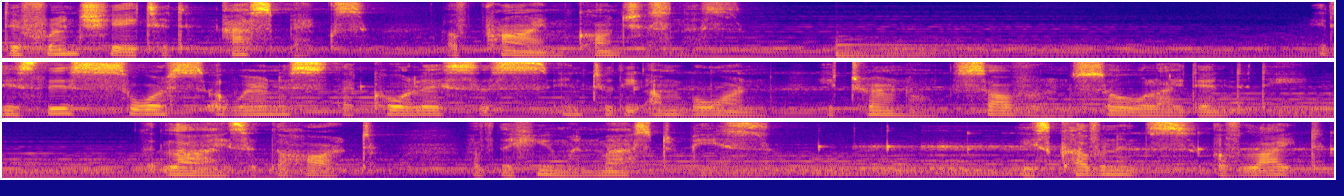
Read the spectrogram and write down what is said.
differentiated aspects of prime consciousness. It is this source awareness that coalesces into the unborn, eternal, sovereign soul identity that lies at the heart of the human masterpiece. These covenants of light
